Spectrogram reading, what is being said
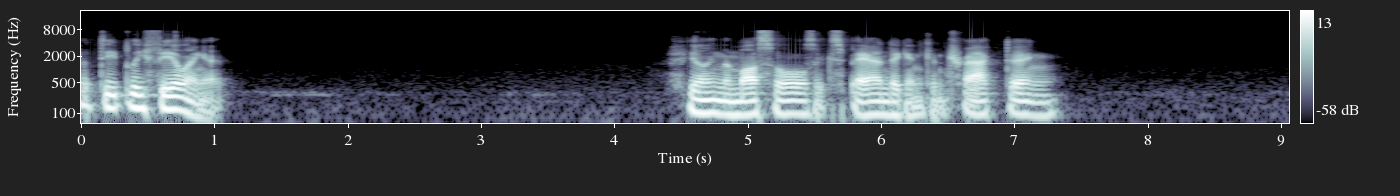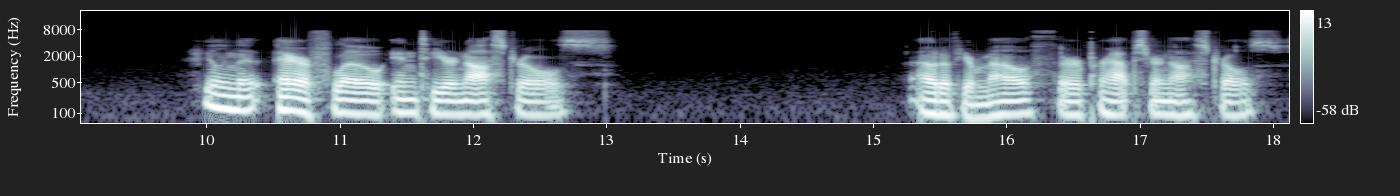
but deeply feeling it. Feeling the muscles expanding and contracting Feeling the air flow into your nostrils, out of your mouth, or perhaps your nostrils.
